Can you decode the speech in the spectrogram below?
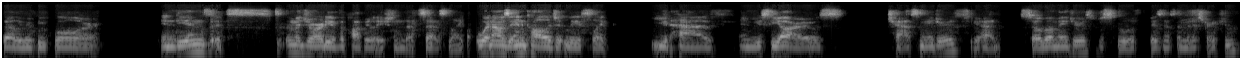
Telugu people or indians it's the majority of the population that says like when i was in college at least like you'd have in ucr it was CHASS majors you had SoBA majors which is school of business administration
